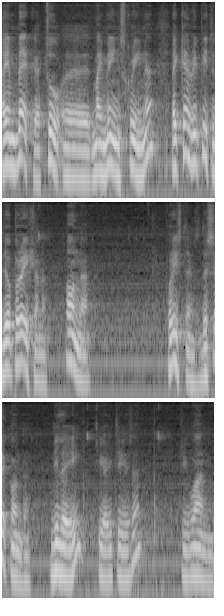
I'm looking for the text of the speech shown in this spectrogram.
I am back to uh, my main screen. I can repeat the operation on for instance, the second delay, here it is, T1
